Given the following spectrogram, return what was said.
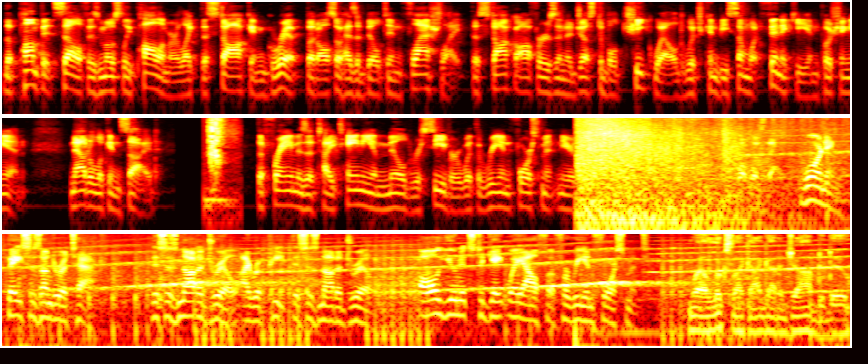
The pump itself is mostly polymer like the stock and grip, but also has a built-in flashlight. The stock offers an adjustable cheek weld, which can be somewhat finicky in pushing in. Now to look inside. The frame is a titanium milled receiver with a reinforcement near the... What was that? Warning, base is under attack. This is not a drill. I repeat, this is not a drill. All units to Gateway Alpha for reinforcement. Well, looks like I got a job to do.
